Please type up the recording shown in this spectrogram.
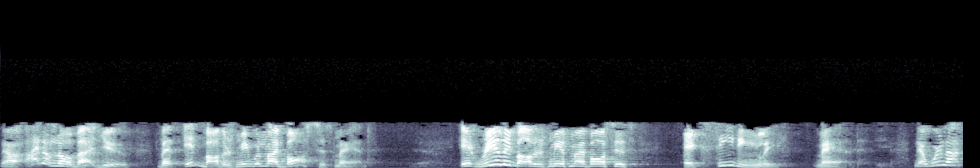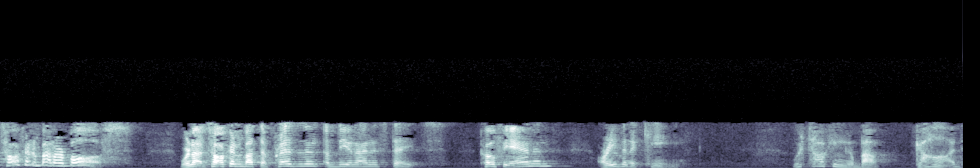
Now, I don't know about you, but it bothers me when my boss is mad. It really bothers me if my boss is exceedingly mad. Now, we're not talking about our boss. We're not talking about the President of the United States, Kofi Annan, or even a king. We're talking about God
